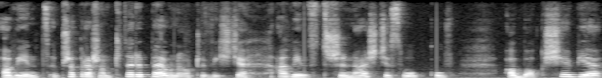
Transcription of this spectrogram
a więc, przepraszam, cztery pełne oczywiście, a więc 13 słupków obok siebie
